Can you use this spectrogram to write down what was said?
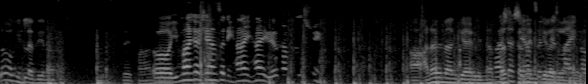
හෙලෝ ගිල්ල තියෙනවා. ඕ ඉමාශාශයන්ස නිහයි හයි වෙල්කම් ස්ට්‍රීම් අනදනංගේ ඇවිල්න්න පස් කමෙන්ට් කියලා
